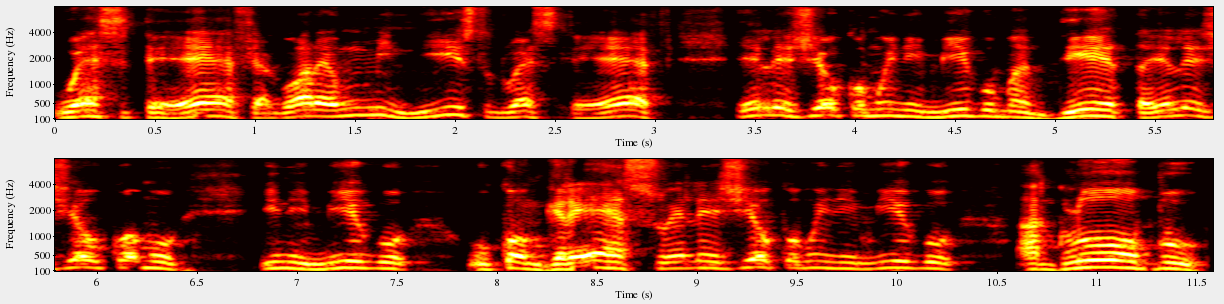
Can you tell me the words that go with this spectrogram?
o STF, agora é um ministro do STF, elegeu como inimigo Mandetta, elegeu como inimigo o Congresso, elegeu como inimigo a Globo,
